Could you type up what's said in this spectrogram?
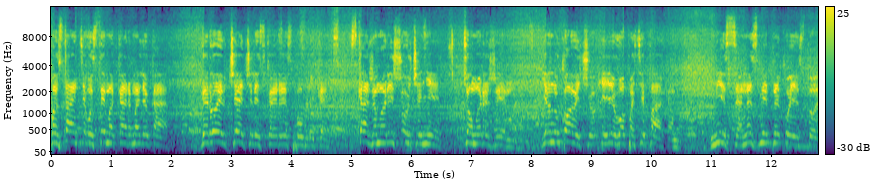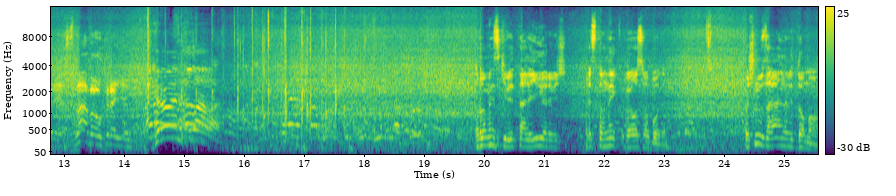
повстанців Устима Кармелюка, героїв Чечелівської республіки. Скажемо рішуче ні цьому режиму, Януковичу і його посіпакам. Місце на смітнику історії. Слава Україні! Героям! Роменський Віталій Ігорович, представник ВО Свободи. Почну загальновідомого.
